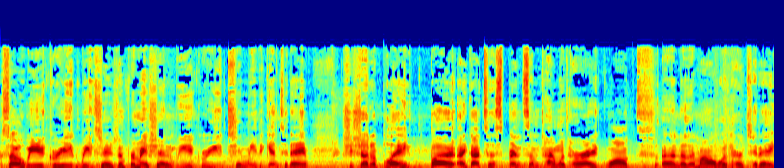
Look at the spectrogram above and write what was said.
so we agreed we exchanged information. We agreed to meet again today. She showed up late but I got to spend some time with her. I walked another mile with her today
